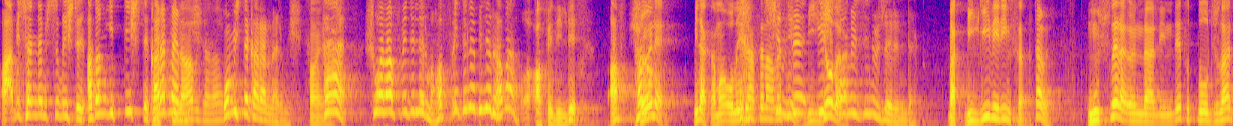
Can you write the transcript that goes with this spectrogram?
Abi sen de misin işte. Adam gitti işte karar Gitti, ne vermiş. abi? Gomis de karar vermiş. Aynen. Ha şu an affedilir mi? Affedilebilir ama. Affedildi. Af, Şöyle, bir dakika ama olayı ben sana anlatayım. Şimdi Bilgi iş olarak. Gomis'in üzerinde. Bak bilgiyi vereyim sana. Tabii. Muslera önderliğinde futbolcular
